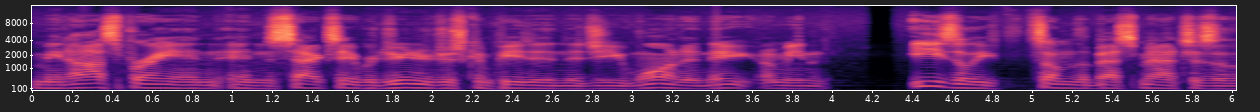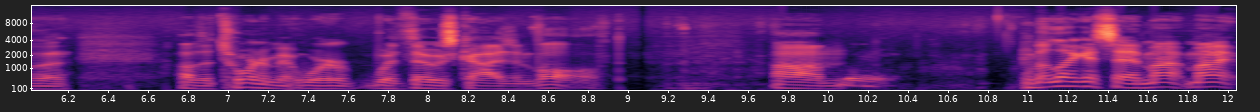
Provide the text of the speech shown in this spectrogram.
I mean Ospreay and and Zack Sabre Jr. just competed in the G1, and they I mean easily some of the best matches of the of the tournament were with those guys involved. Um, but like I said, my my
